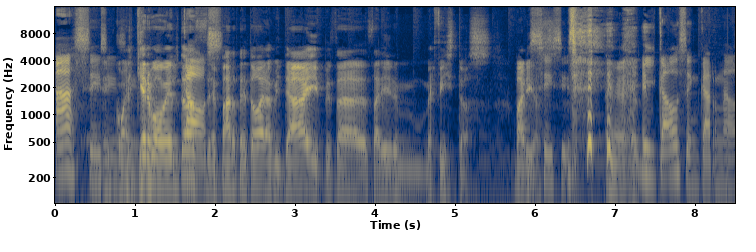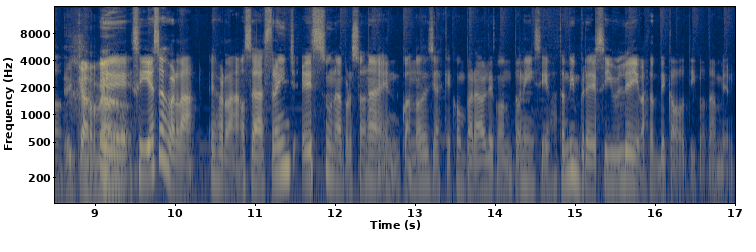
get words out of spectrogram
Ah, sí, en sí. sí. cualquier momento se parte toda la mitad y empieza a salir Mephistos. Varios. Sí, sí, sí. Eh, El caos encarnado. encarnado. Eh, sí, eso es verdad, es verdad. O sea, Strange es una persona, en, cuando decías que es comparable con Tony, sí, es bastante impredecible y bastante caótico también.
